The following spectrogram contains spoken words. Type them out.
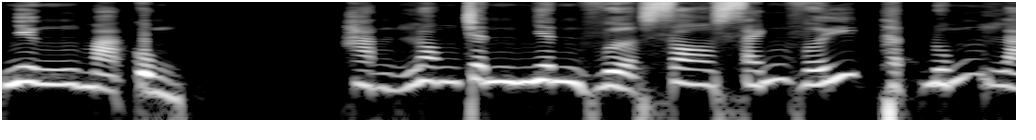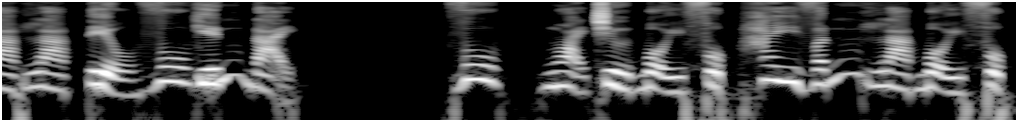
nhưng mà cùng. Hàn Long chân nhân vừa so sánh với thật đúng là là tiểu vu kiến đại. Vu, ngoại trừ bội phục hay vẫn là bội phục.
